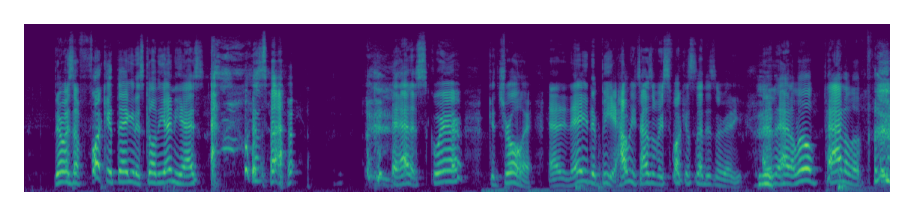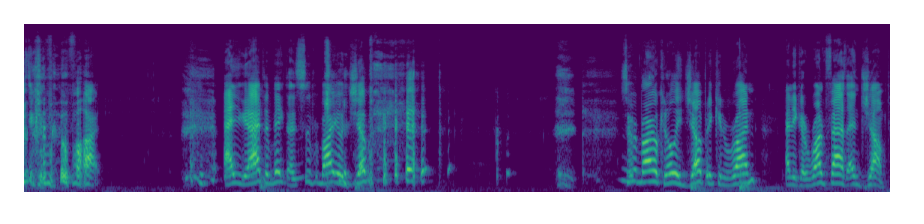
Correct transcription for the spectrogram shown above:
there was a fucking thing, and it's called the NES. it, uh, it had a square controller and an A and a B. How many times have I fucking said this already? And it had a little panel of things you could move on. And you had to make that Super Mario jump. Super Mario can only jump and he can run, and he could run fast and jump.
